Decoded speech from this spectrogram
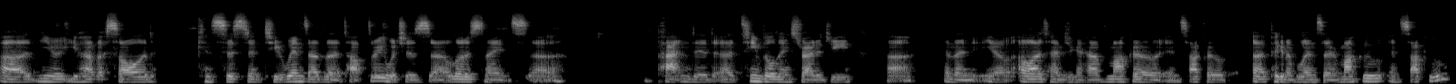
uh, you know you have a solid, consistent two wins out of the top three, which is uh, Lotus Knight's uh, patented uh, team building strategy. Uh, and then you know a lot of times you're gonna have Mako and Saku uh, picking up wins there, Maku and Saku.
